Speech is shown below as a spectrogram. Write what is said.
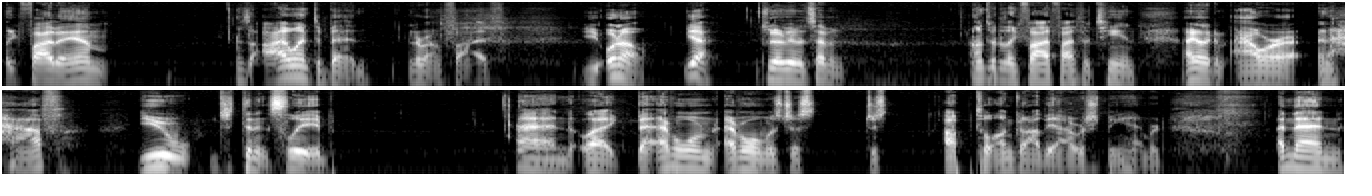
like five a.m. Because I went to bed at around five. You oh no, yeah, so we had to at seven. I to bed at like five, five fifteen. I got like an hour and a half. You just didn't sleep, and like everyone, everyone was just just up till ungodly hours, just being hammered. And then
